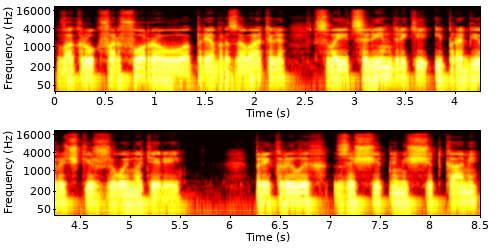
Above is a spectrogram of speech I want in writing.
вокруг фарфорового преобразователя, свои цилиндрики и пробирочки с живой материей прикрыл их защитными щитками,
